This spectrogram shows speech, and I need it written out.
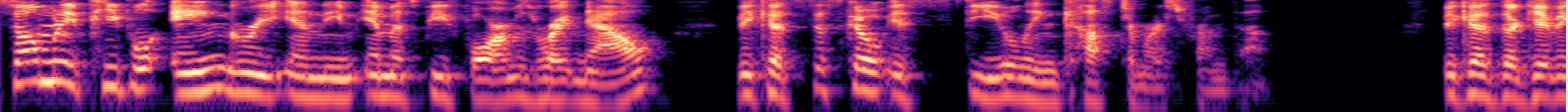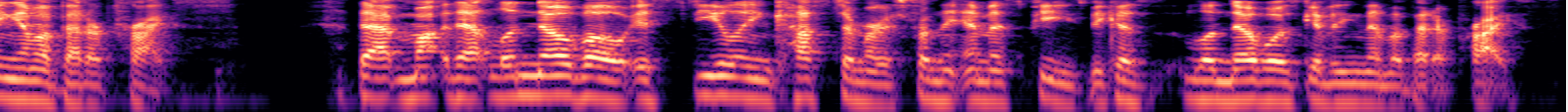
so many people angry in the MSP forums right now because Cisco is stealing customers from them because they're giving them a better price. That that Lenovo is stealing customers from the MSPs because Lenovo is giving them a better price.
